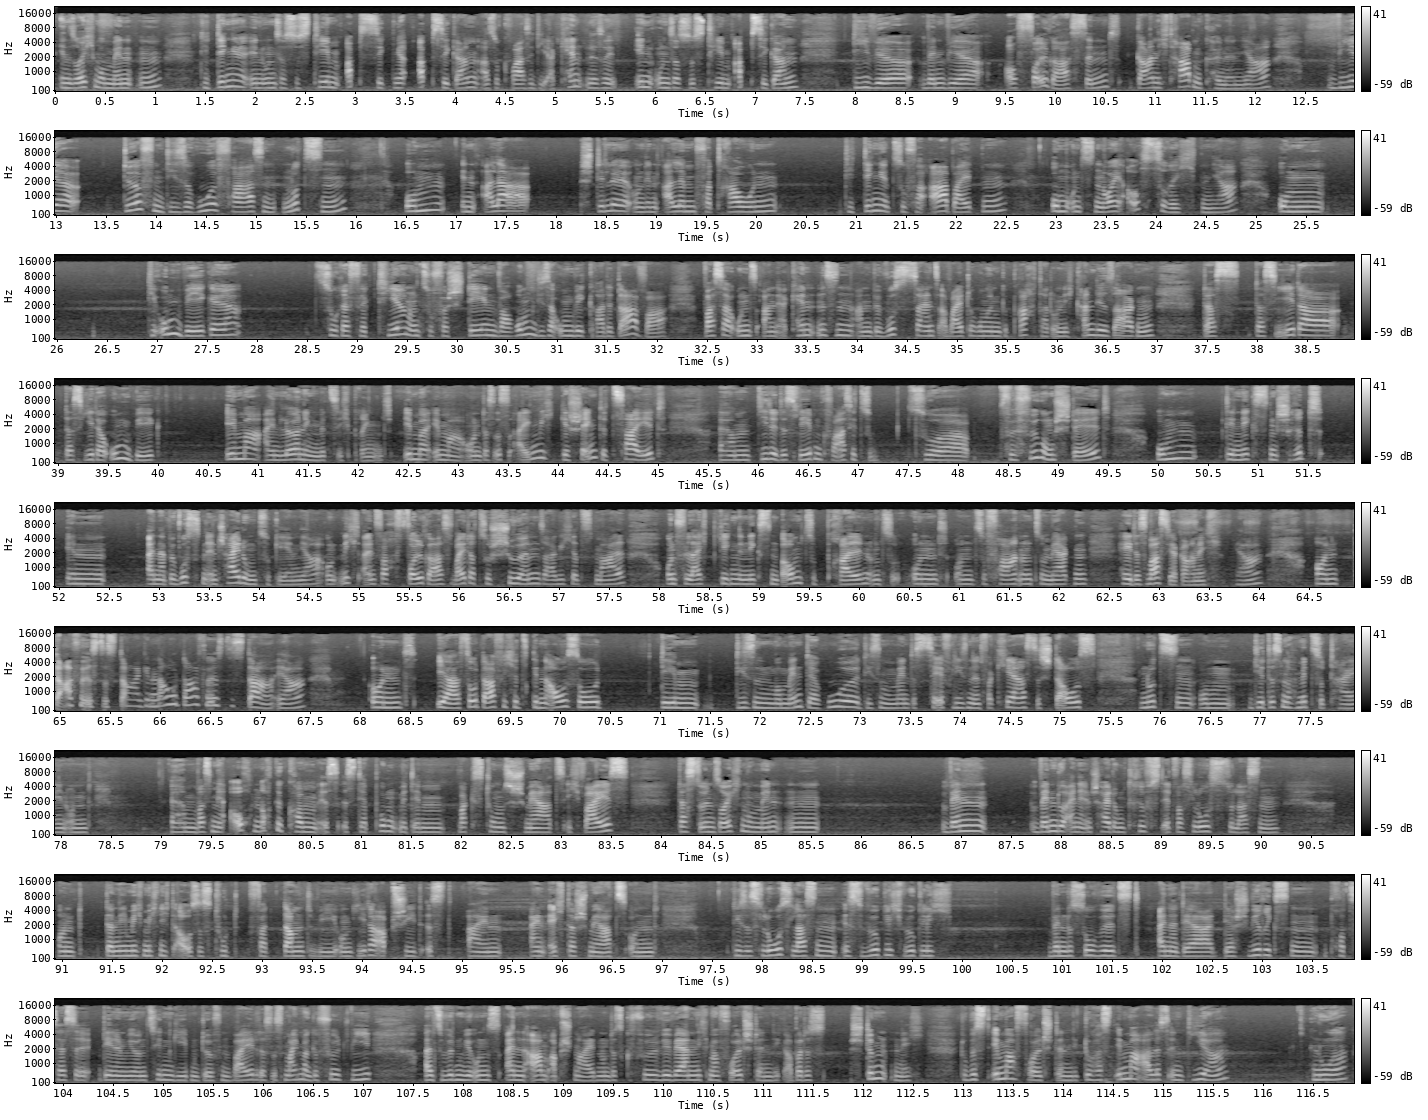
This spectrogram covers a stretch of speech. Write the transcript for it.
in solchen Momenten die Dinge in unser System absickern, also quasi die Erkenntnisse in unser System absickern, die wir, wenn wir auf Vollgas sind, gar nicht haben können. Ja, wir dürfen diese Ruhephasen nutzen, um in aller Stille und in allem Vertrauen die Dinge zu verarbeiten um uns neu auszurichten, ja, um die Umwege zu reflektieren und zu verstehen, warum dieser Umweg gerade da war, was er uns an Erkenntnissen, an Bewusstseinserweiterungen gebracht hat. Und ich kann dir sagen, dass, dass, jeder, dass jeder Umweg immer ein Learning mit sich bringt. Immer, immer. Und das ist eigentlich geschenkte Zeit, ähm, die dir das Leben quasi zu, zur Verfügung stellt, um den nächsten Schritt in einer bewussten Entscheidung zu gehen, ja, und nicht einfach Vollgas weiter zu schüren, sage ich jetzt mal, und vielleicht gegen den nächsten Baum zu prallen und zu, und, und zu fahren und zu merken, hey, das war's ja gar nicht, ja. Und dafür ist es da, genau dafür ist es da, ja. Und ja, so darf ich jetzt genauso dem, diesen Moment der Ruhe, diesen Moment des zäh fließenden Verkehrs, des Staus nutzen, um dir das noch mitzuteilen und ähm, was mir auch noch gekommen ist, ist der Punkt mit dem Wachstumsschmerz. Ich weiß, dass du in solchen Momenten, wenn, wenn du eine Entscheidung triffst, etwas loszulassen, und da nehme ich mich nicht aus, es tut verdammt weh. Und jeder Abschied ist ein, ein echter Schmerz. Und dieses Loslassen ist wirklich, wirklich wenn du es so willst, einer der, der schwierigsten Prozesse, denen wir uns hingeben dürfen, weil das ist manchmal gefühlt wie, als würden wir uns einen Arm abschneiden und das Gefühl, wir wären nicht mehr vollständig. Aber das stimmt nicht. Du bist immer vollständig, du hast immer alles in dir, nur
